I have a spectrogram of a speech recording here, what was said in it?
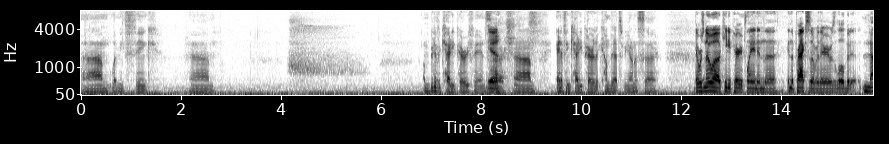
Um, let me think. Um, I'm a bit of a Katy Perry fan, so Yeah. um, anything Katy Perry that comes out, to be honest. So There was no uh, Katy Perry playing in the in the practice over there. It was a little bit. no,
